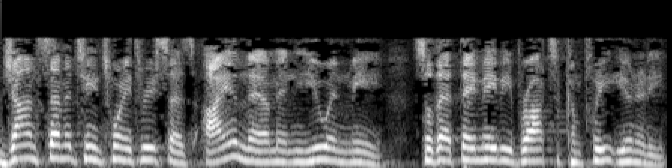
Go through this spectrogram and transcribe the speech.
John 17:23 says, "I and them and you and me, so that they may be brought to complete unity.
